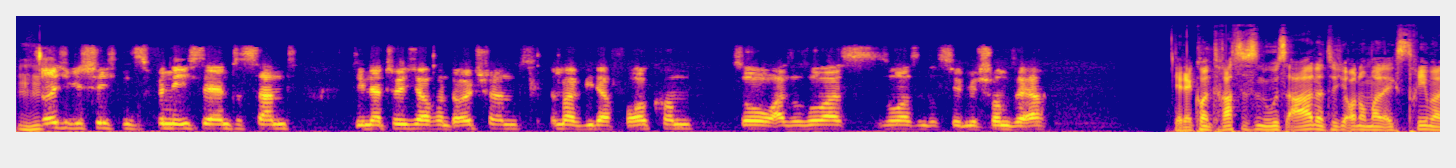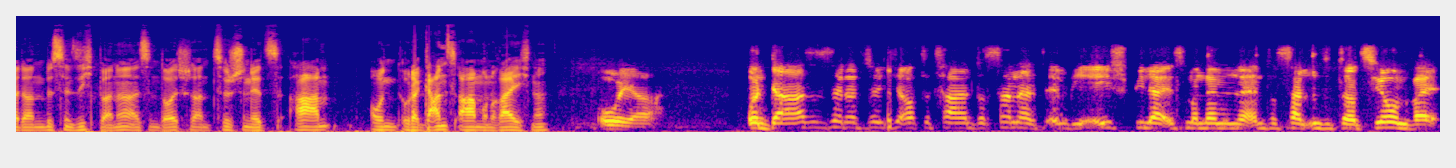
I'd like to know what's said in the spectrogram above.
Mhm. Solche Geschichten finde ich sehr interessant die natürlich auch in Deutschland immer wieder vorkommen. So, also sowas, sowas interessiert mich schon sehr. Ja, der Kontrast ist in den USA natürlich auch nochmal extremer dann ein bisschen sichtbar, ne, als in Deutschland zwischen jetzt arm und oder ganz arm und reich, ne? Oh ja. Und da ist es ja natürlich auch total interessant. Als NBA-Spieler ist man dann in einer interessanten Situation, weil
